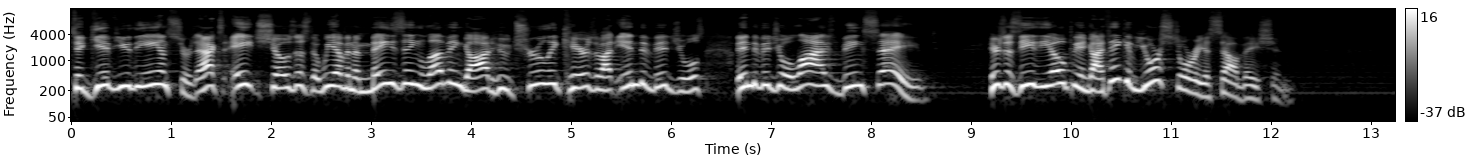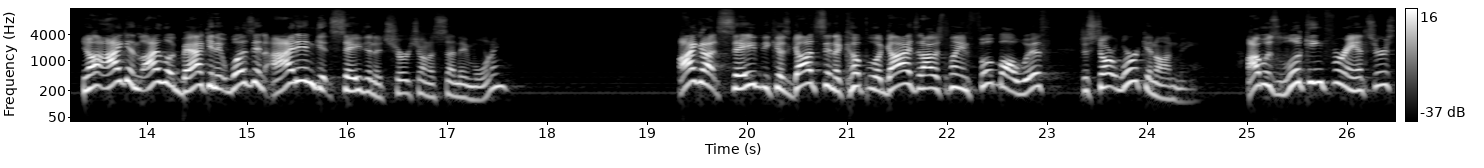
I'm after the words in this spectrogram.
to give you the answers. Acts 8 shows us that we have an amazing, loving God who truly cares about individuals, individual lives being saved. Here's this Ethiopian guy. Think of your story of salvation. You know, I can I look back and it wasn't, I didn't get saved in a church on a Sunday morning. I got saved because God sent a couple of guys that I was playing football with to start working on me. I was looking for answers,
